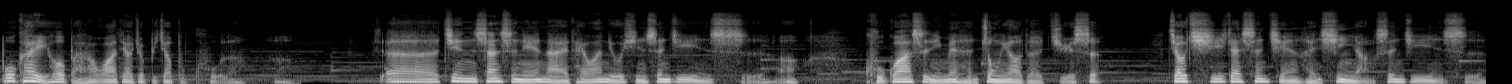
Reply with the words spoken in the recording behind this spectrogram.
剥开以后把它挖掉就比较不苦了啊。呃，近三十年来，台湾流行生机饮食啊，苦瓜是里面很重要的角色。娇妻在生前很信仰生机饮食，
